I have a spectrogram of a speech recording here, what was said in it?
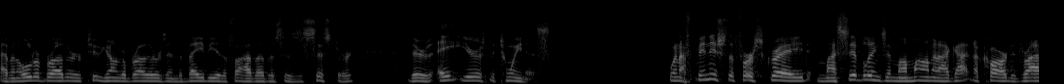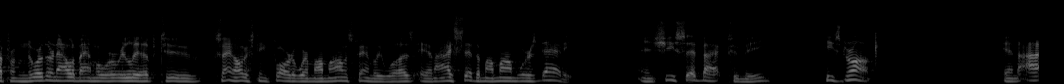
I have an older brother, two younger brothers and the baby of the five of us is a sister. There's 8 years between us when I finished the first grade, my siblings and my mom and I got in a car to drive from northern Alabama, where we lived, to St. Augustine, Florida, where my mom's family was. And I said to my mom, Where's daddy? And she said back to me, He's drunk. And I,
